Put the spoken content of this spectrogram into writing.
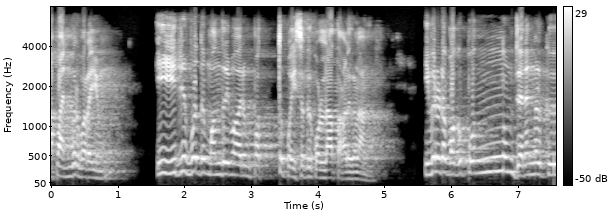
അപ്പൊ അൻവർ പറയും ഈ ഇരുപത് മന്ത്രിമാരും പത്ത് പൈസക്ക് കൊള്ളാത്ത ആളുകളാണ്. ഇവരുടെ വകുപ്പൊന്നും ജനങ്ങൾക്ക്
